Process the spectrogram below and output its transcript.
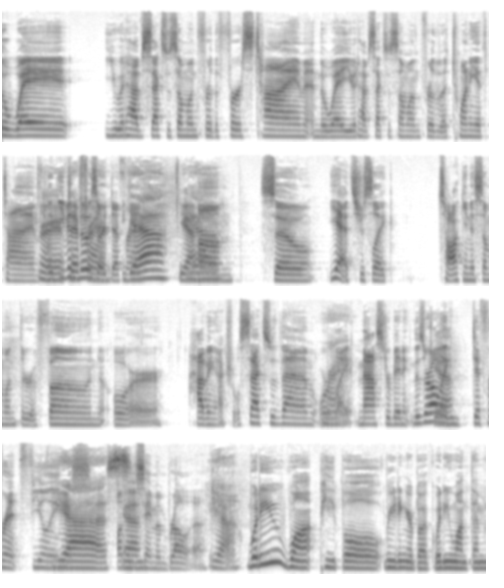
the way you would have sex with someone for the first time and the way you would have sex with someone for the 20th time. Right. Like even those are different. Yeah. Yeah. Um so yeah, it's just like talking to someone through a phone or having actual sex with them or Right. like masturbating. Those are all Yeah. like different feelings Yes. under Yeah. the same umbrella. yeah. What do you want people reading your book? What do you want them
